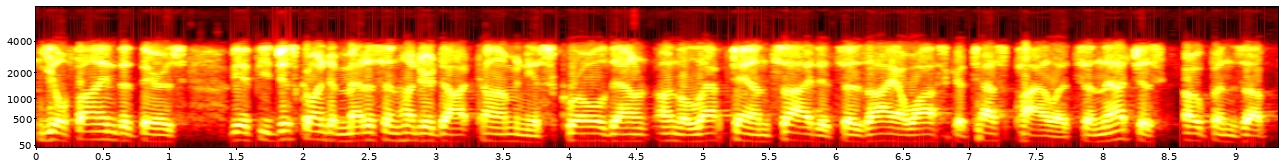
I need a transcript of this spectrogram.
You'll find that there's if you just go into medicinehunter.com and you scroll down on the left hand side, it says ayahuasca test pilots, and that just opens up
